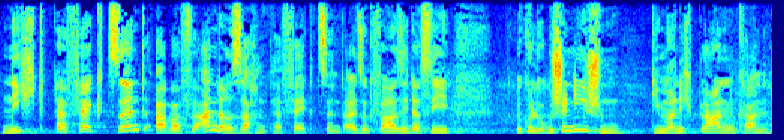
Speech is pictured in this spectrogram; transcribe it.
nicht perfekt sind, aber für andere Sachen perfekt sind. Also quasi, dass sie ökologische Nischen, die man nicht planen kann,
